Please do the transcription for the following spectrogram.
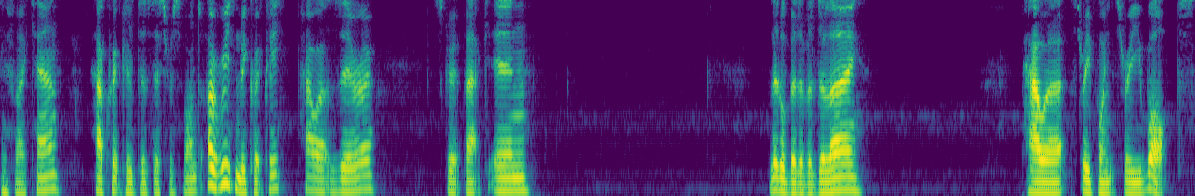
if I can. How quickly does this respond? Oh, reasonably quickly. Power zero. Screw it back in. Little bit of a delay. Power 3.3 watts.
